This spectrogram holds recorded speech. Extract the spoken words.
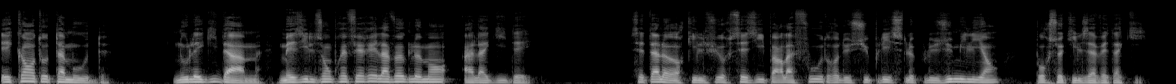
Et quant au Tamoud, nous les guidâmes, mais ils ont préféré l'aveuglement à la guider. C'est alors qu'ils furent saisis par la foudre du supplice le plus humiliant pour ce qu'ils avaient acquis.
